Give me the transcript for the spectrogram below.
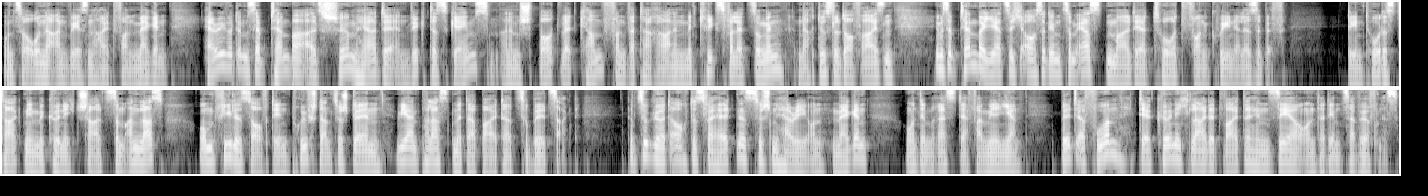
Und zwar ohne Anwesenheit von Meghan. Harry wird im September als Schirmherr der Invictus Games, einem Sportwettkampf von Veteranen mit Kriegsverletzungen, nach Düsseldorf reisen. Im September jährt sich außerdem zum ersten Mal der Tod von Queen Elizabeth. Den Todestag nehme König Charles zum Anlass, um vieles auf den Prüfstand zu stellen, wie ein Palastmitarbeiter zu Bild sagt. Dazu gehört auch das Verhältnis zwischen Harry und Meghan und dem Rest der Familie. Bild erfuhr, der König leidet weiterhin sehr unter dem Zerwürfnis.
